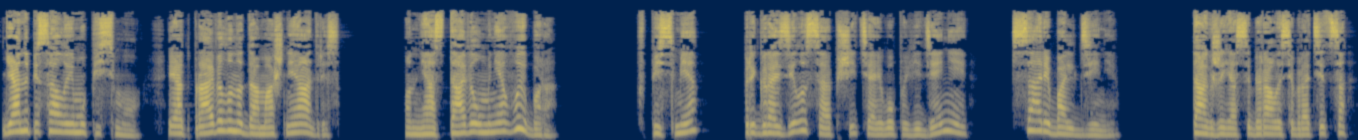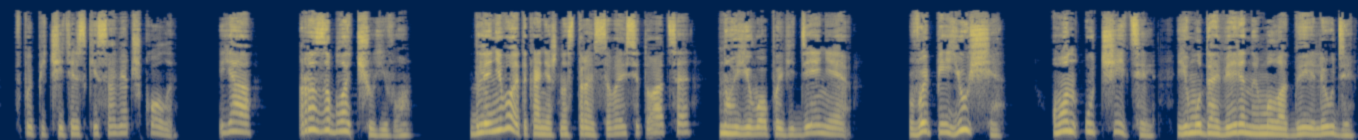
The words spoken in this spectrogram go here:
Я написала ему письмо и отправила на домашний адрес. Он не оставил мне выбора. В письме пригрозила сообщить о его поведении Саре Бальдини. Также я собиралась обратиться в попечительский совет школы. Я разоблачу его. Для него это, конечно, стрессовая ситуация, но его поведение вопиюще. Он учитель, ему доверены молодые люди.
